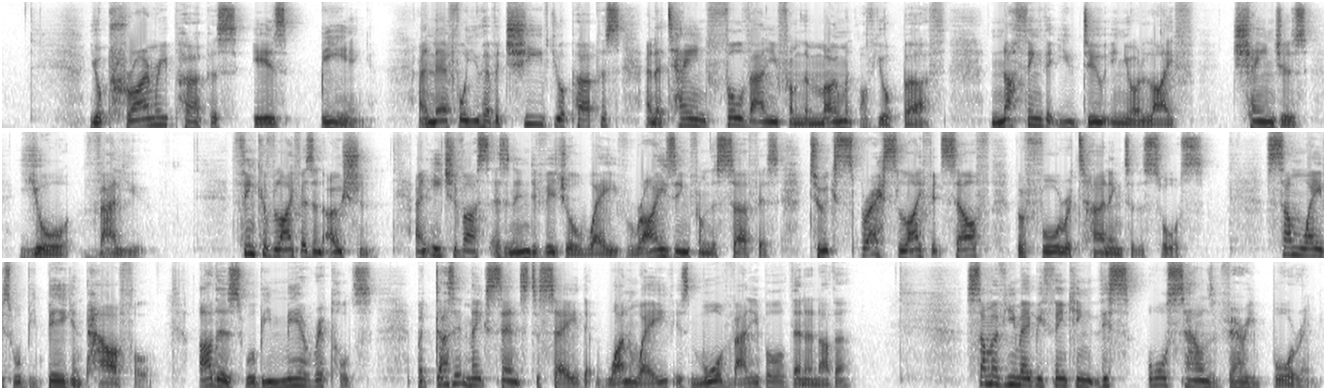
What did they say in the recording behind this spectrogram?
Your primary purpose is being, and therefore you have achieved your purpose and attained full value from the moment of your birth. Nothing that you do in your life changes your value. Think of life as an ocean. and each of us as an individual wave rising from the surface to express life itself before returning to the source. Some waves will be big and powerful, others will be mere ripples. But does it make sense to say that one wave is more valuable than another? Some of you may be thinking this all sounds very boring.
